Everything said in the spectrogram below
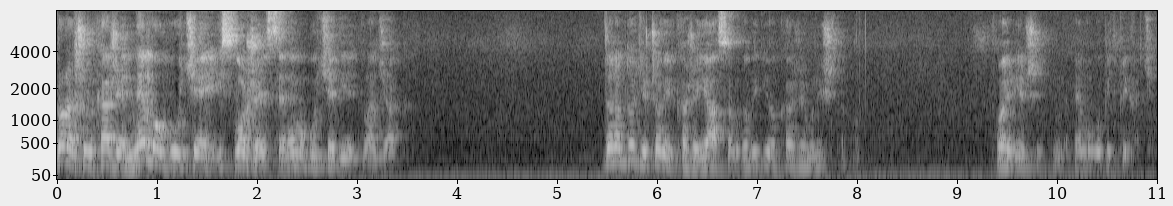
Proračun kaže nemoguće i slože se, nemoguće je vidjeti mlađak. Da nam dođe čovjek kaže ja sam ga vidio, kažemo ništa. Tvoje riječi ne mogu biti prihvaćene.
